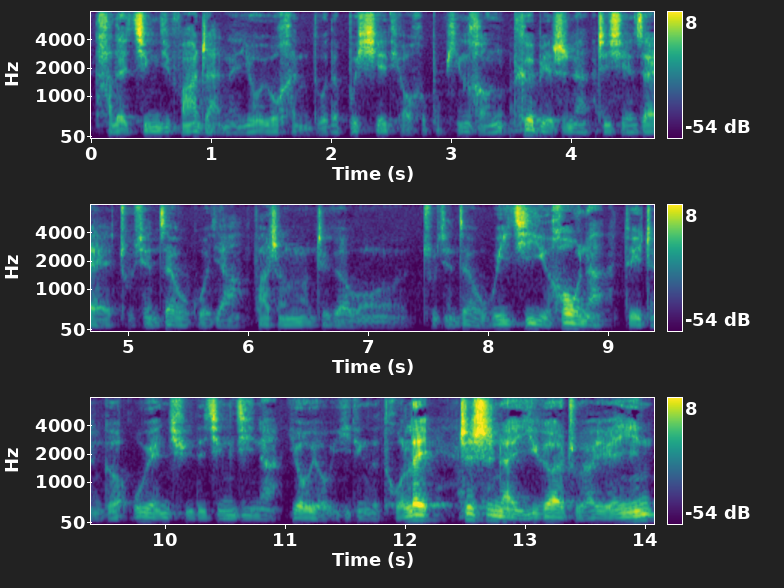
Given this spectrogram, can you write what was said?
它的经济发展呢又有很多的不协调和不平衡。特别是呢，这些在主权债务国家发生这个主权债务危机以后呢，对整个欧元区的经济呢又有一定的拖累，这是呢一个主要原因。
